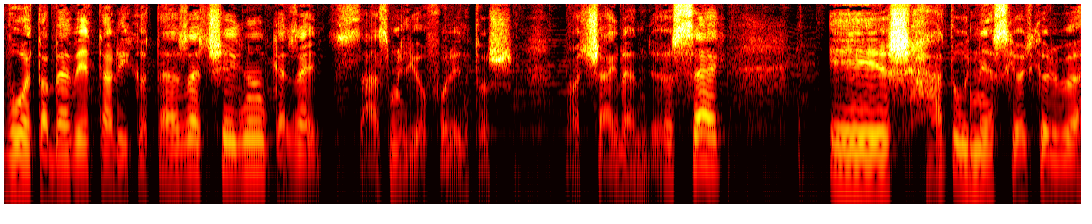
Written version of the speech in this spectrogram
volt a bevételi kötelezettségünk, ez egy 100 millió forintos nagyságrendű összeg, és hát úgy néz ki, hogy körülbelül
